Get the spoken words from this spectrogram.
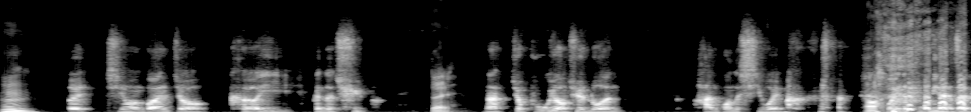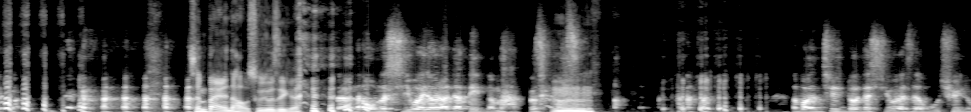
嗯，所以新闻官就可以跟着去嘛。对，那就不用去轮汉光的席位嘛。哦，唯一的福利在这里嘛。承办人的好处就是这个。对啊，那我们的席位就让人家顶了嘛，就这样子。那不然去轮这席位是很无趣的，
